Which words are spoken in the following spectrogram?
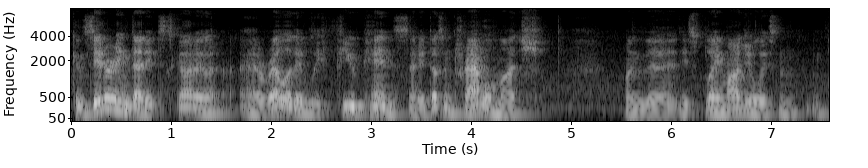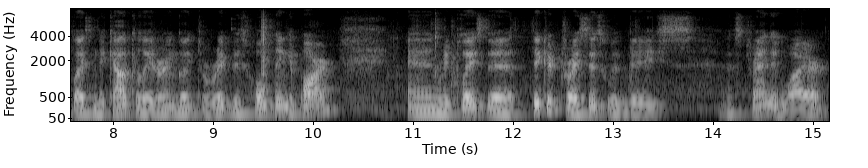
considering that it's got a, a relatively few pins and it doesn't travel much when the display module is in, in place in the calculator, I'm going to rip this whole thing apart and replace the thicker traces with this uh, stranded wire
